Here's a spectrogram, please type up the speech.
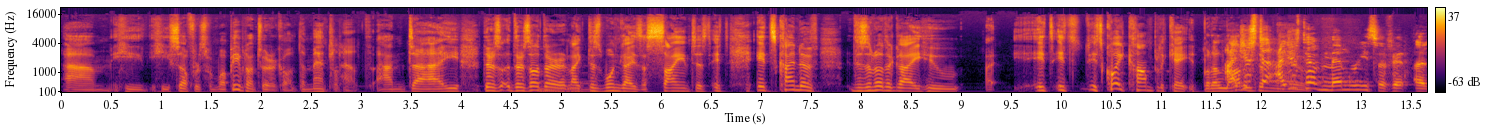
um he he suffers from what people on Twitter call the mental health. And uh he, there's there's other like there's one guy guy's a scientist. It's it's kind of there's another guy who it's it's it's quite complicated, but a lot I just of them I just have memories of it. Uh,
